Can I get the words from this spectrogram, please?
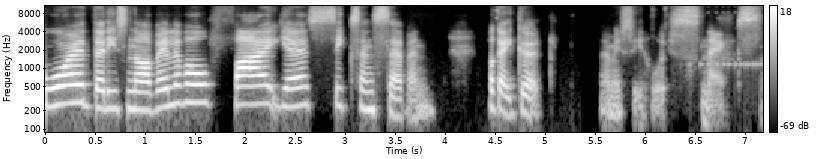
four that is not available, five, yes, six and seven. Okay, good. Let me see who is next.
